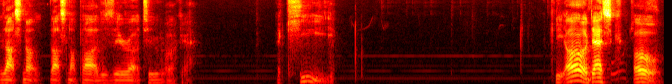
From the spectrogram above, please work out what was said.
That's not that's not part of the zero out of two. Okay. A key. Key. Oh, desk. Oh,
